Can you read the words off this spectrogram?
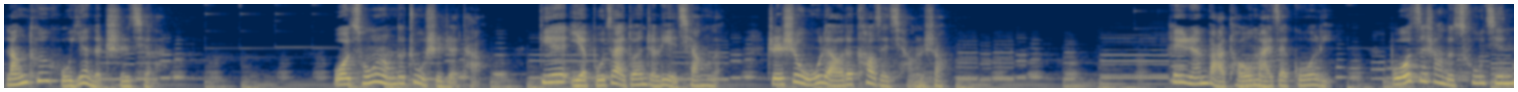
狼吞虎咽地吃起来。我从容地注视着他，爹也不再端着猎枪了，只是无聊地靠在墙上。黑人把头埋在锅里，脖子上的粗筋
